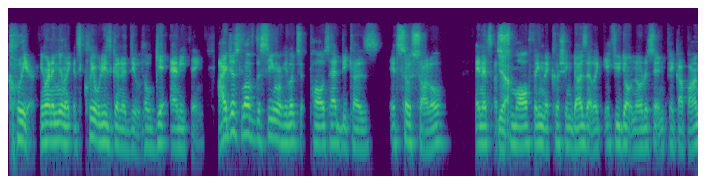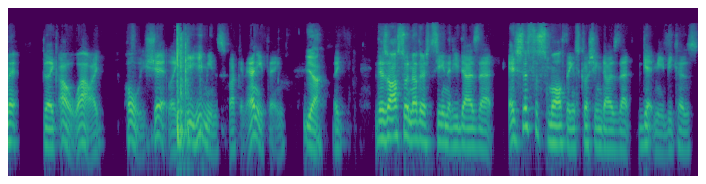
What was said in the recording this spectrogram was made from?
clear. You know what I mean? Like it's clear what he's gonna do. He'll get anything. I just love the scene where he looks at Paul's head because it's so subtle and it's a Yeah. small thing that Cushing does that like if you don't notice it and pick up on it, be like, oh wow, I holy shit, like he, he means fucking anything. yeah Like there's also another scene that he does that it's just the small things Cushing does that get me because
